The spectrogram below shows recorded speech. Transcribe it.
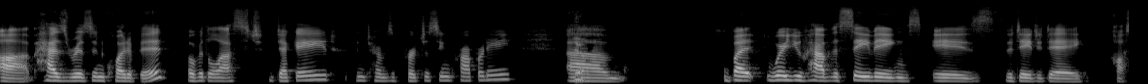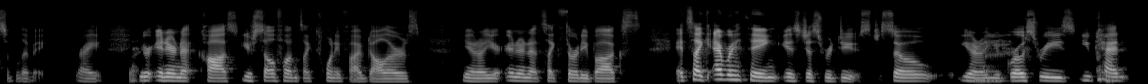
uh, has risen quite a bit over the last decade in terms of purchasing property. Yeah. Um, but where you have the savings is the day to day cost of living, right? Right. Your internet cost, your cell phone's like $25. You know, your internet's like 30 bucks. It's like everything is just reduced. So, you know, your groceries, you can,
